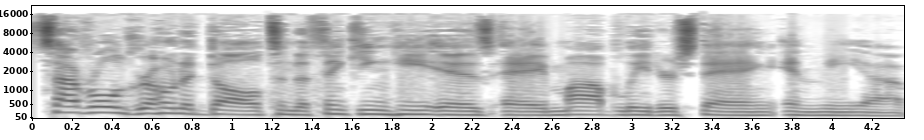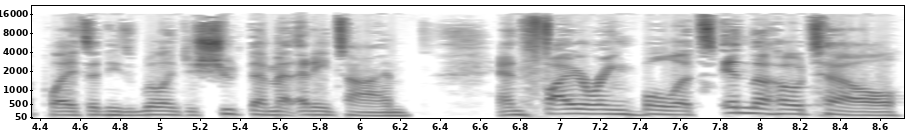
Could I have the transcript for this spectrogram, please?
several grown adults into thinking he is a mob leader staying in the uh, place and he's willing to shoot them at any time and firing bullets in the hotel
